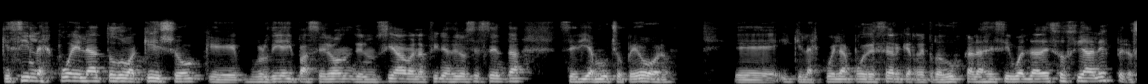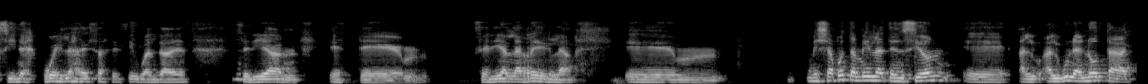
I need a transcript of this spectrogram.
que sin la escuela todo aquello que Bourdieu y Passerón denunciaban a fines de los 60 sería mucho peor, eh, y que la escuela puede ser que reproduzca las desigualdades sociales, pero sin escuela esas desigualdades serían, este, la regla. Eh, me llamó también la atención eh, alguna nota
